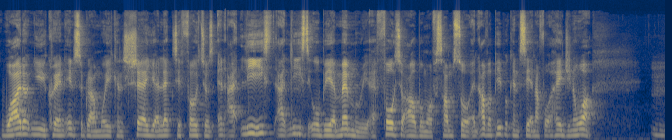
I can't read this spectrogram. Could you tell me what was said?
why don't you create an Instagram where you can share your elective photos and at least, at least it will be a memory, a photo album of some sort, and other people can see it. And I thought, hey, do you know what? Mm.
